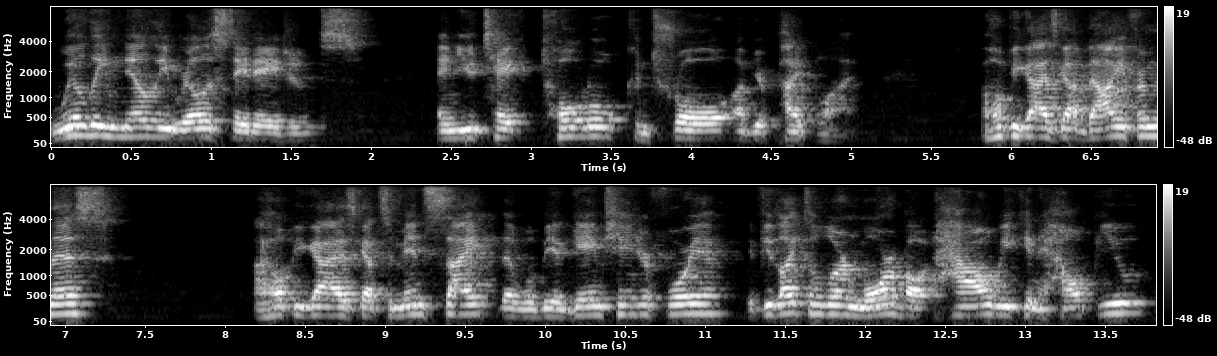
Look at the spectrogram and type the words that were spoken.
willy nilly real estate agents, and you take total control of your pipeline. I hope you guys got value from this. I hope you guys got some insight that will be a game changer for you. If you'd like to learn more about how we can help you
